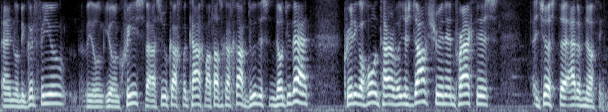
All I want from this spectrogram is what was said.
and it'll be good for you. You'll, you'll increase. Do this, don't do that. Creating a whole entire religious doctrine and practice just uh, out of nothing.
